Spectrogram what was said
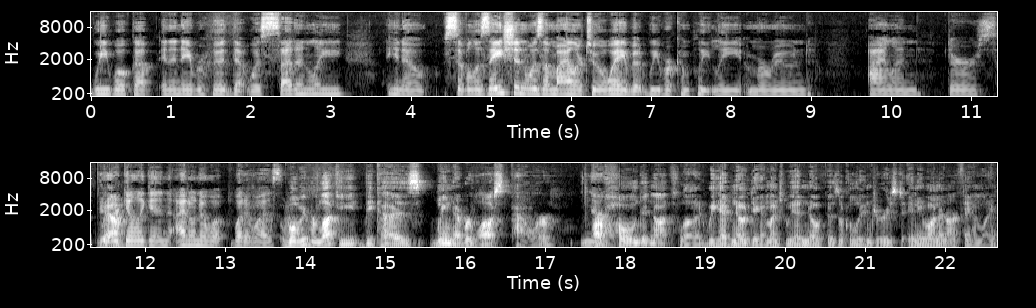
we woke up in a neighborhood that was suddenly, you know, civilization was a mile or two away, but we were completely marooned, islanders. We Yeah. were Gilligan. I don't know what what it was. Well, we were lucky because we never lost power. Our home did not flood. We had no damage. We had no physical injuries to anyone in our family.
